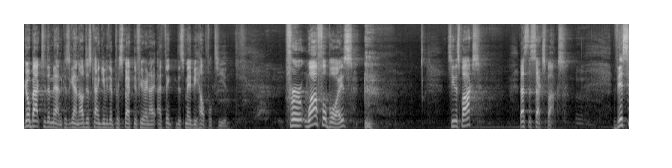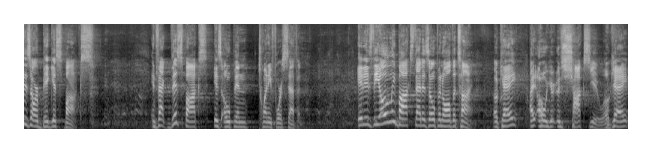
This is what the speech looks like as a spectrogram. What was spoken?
Go back to the men, because again, I'll just kind of give you the perspective here, and I, I think this may be helpful to you. For waffle boys, see this box? That's the sex box. This is our biggest box. In fact, this box is open 24 7. It is the only box that is open all the time, okay? I, oh, it shocks you, okay?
